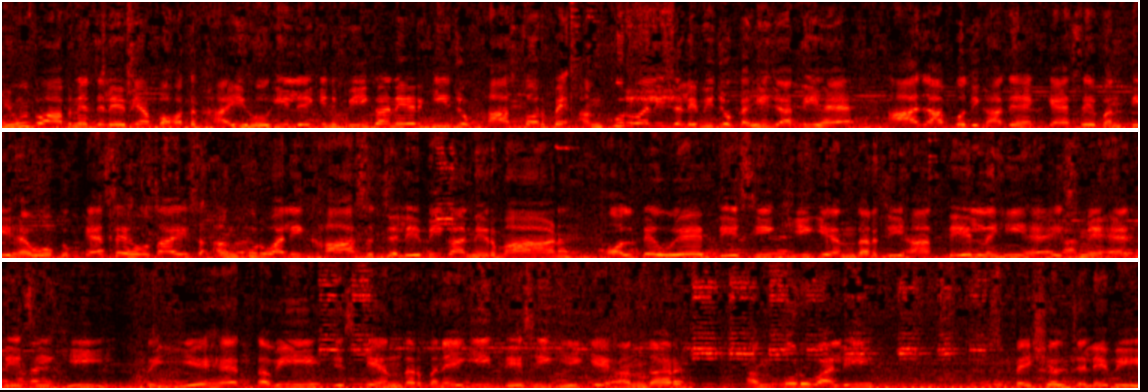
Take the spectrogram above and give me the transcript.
यूँ तो आपने जलेबियाँ बहुत खाई होगी, लेकिन बीकानेर की जो खास तौर पे अंकुर वाली जलेबी जो कही जाती है, आज आपको दिखाते हैं कैसे बनती है वो। तो कैसे होता है इस अंकुर वाली खास जलेबी का निर्माण? खोलते हुए देसी घी के अंदर। जी हाँ तेल नहीं है, इसमें है देसी घी। तो ये है तवी जिसके अंदर बनेगी देसी घी के अंदर। अंकुर वाली स्पेशल जलेबी।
